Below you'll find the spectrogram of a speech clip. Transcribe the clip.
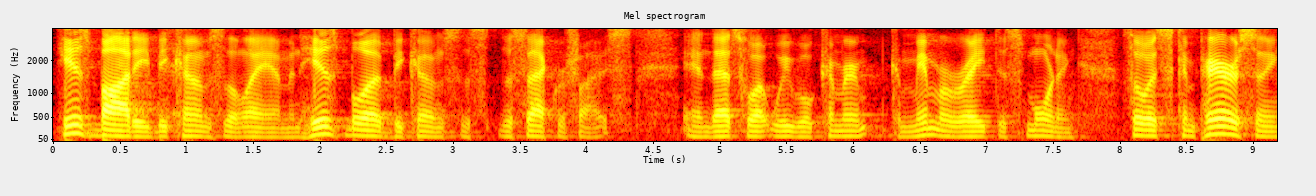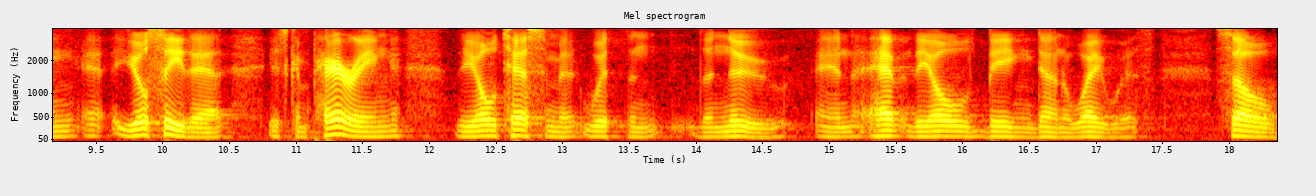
his body becomes the lamb, and his blood becomes the, the sacrifice. And that's what we will commem- commemorate this morning. So it's comparison, uh, you'll see that, it's comparing the Old Testament with the, the New, and having the old being done away with. So,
